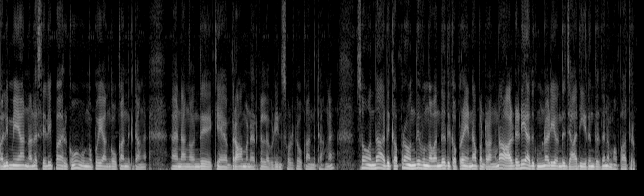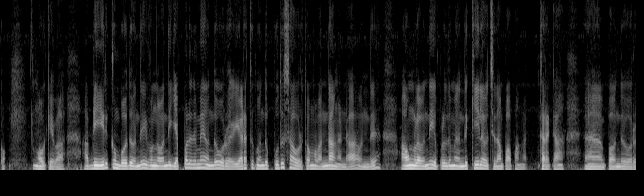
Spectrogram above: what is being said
வலிமையாக நல்ல செழிப்பாக இருக்கும் இவங்க போய் அங்கே உட்காந்துக்கிட்டாங்க நாங்கள் வந்து கே பிராமணர்கள் அப்படின்னு சொல்லிட்டு உட்காந்துட்டாங்க ஸோ வந்து அதுக்கப்புறம் வந்து இவங்க வந்ததுக்கப்புறம் என்ன பண்ணுறாங்கன்னா ஆல்ரெடி அதுக்கு முன்னாடியே வந்து ஜாதி இருந்ததை நம்ம பார்த்துருக்கோம். ஓகேவா? அப்படி இருக்கும்போது வந்து இவங்க வந்து எப்பொழுதுமே வந்து ஒரு இடத்துக்கு வந்து புதுசாக ஒருத்தவங்க வந்தாங்கன்னா வந்து அவங்கள வந்து எப்பொழுதுமே வந்து கீழே வச்சு தான் பார்ப்பாங்க. கரெக்டாக இப்போ வந்து ஒரு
